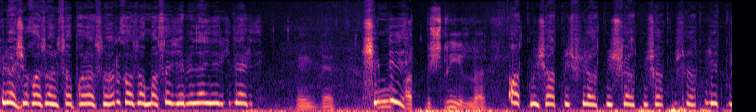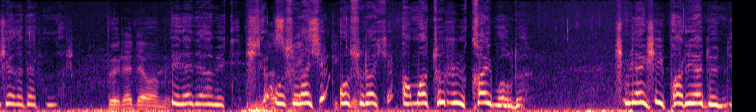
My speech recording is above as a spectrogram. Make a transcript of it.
Güreşi kazanırsa parasını alır, kazanmazsa cebinden yer giderdi. Ne gider? Şimdi 60'lı yıllar 60, 61, 60, 60, 60, 60, 70'e kadar bunlar. böyle devam ediyor. Böyle devam etti. İşte Nasıl o sıraki, o sıraki amatörlük kayboldu. Şimdi her şey paraya döndü.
